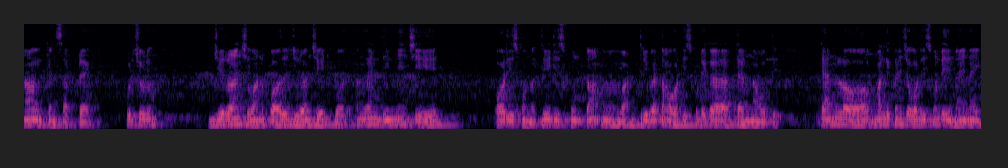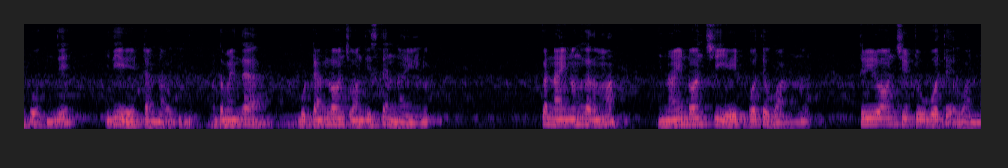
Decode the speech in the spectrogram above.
now you can subtract ఇప్పుడు చూడు జీరో నుంచి వన్ పోదు జీరో నుంచి ఎయిట్ పోదు. అందుకని దీని నుంచి ఒకటి తీసుకుంటాం. త్రీ తీసుకుంటాం త్రీ పెడతాం. ఒకటి తీసుకుంటే ఇక్కడ టెన్ అవుద్ది. టెన్లో మళ్ళీ ఇక్కడ నుంచి ఒకటి తీసుకుంటే ఇది నైన్ అయిపోతుంది. ఇది టెన్ అవుతుంది. అర్థమైందా? ఇప్పుడు టెన్లోంచి వన్ తీస్తే నైన్. ఇక్కడ నైన్ ఉంది కదమ్మా? నైన్లోంచి ఎయిట్ పోతే వన్. త్రీలోంచి టూ పోతే వన్.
